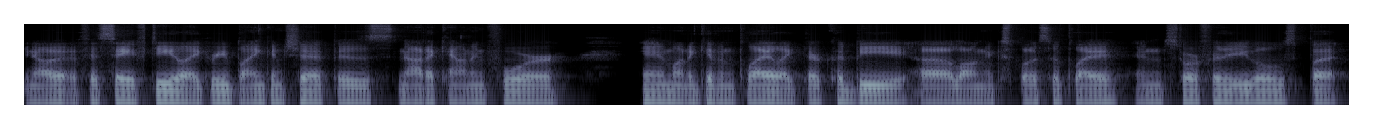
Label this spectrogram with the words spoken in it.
you know if a safety like Reed Blankenship is not accounting for him on a given play, like there could be a long explosive play in store for the Eagles. But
